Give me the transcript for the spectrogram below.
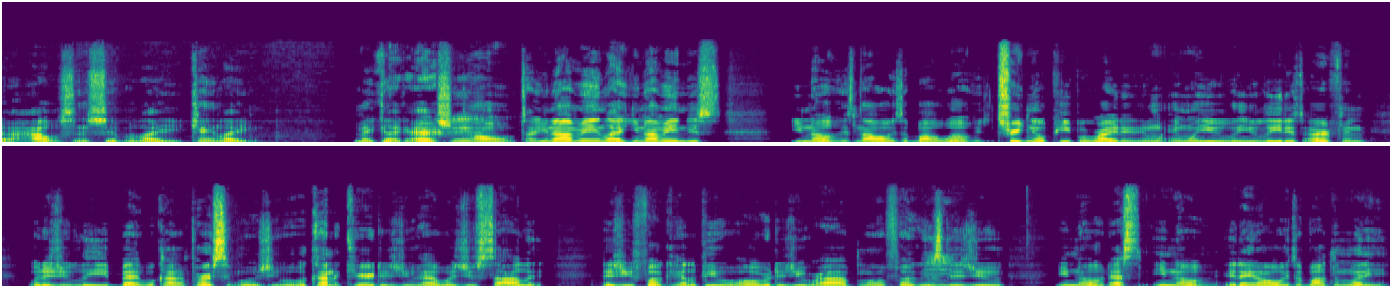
a house and shit, but like, you can't like make like an actual Yeah. home. type- You know what I mean? Like, you know what I mean? It's you know, it's not always about wealth. treating your people right, and, and when you when you leave this earth, and what did you leave back? What kind of person was you? What kind of character did you have? Was you solid? Did you fuck hella people over? Did you rob motherfuckers? Mhm. Did you, you know, that's you know, it ain't always about the money.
